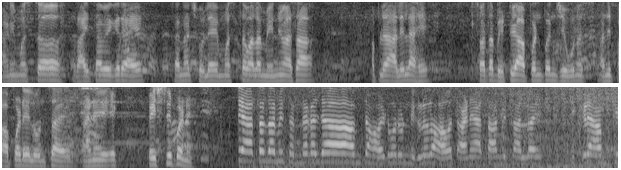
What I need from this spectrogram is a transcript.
आणि मस्त रायता वगैरे आहे. चना छोले आहे. मस्तवाला मेन्यू असा आपल्याला आलेला आहे. सो आता भेटूया आपण पण जेवूनच. आणि पापड आहे लोणचं आहे आणि एक पेस्ट्री पण आहे. ते आताच आम्ही संध्याकाळच्या आमच्या हॉल्टवरून निघलेलो आहोत आणि आता आम्ही चाललो आहे जिकडे आमची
